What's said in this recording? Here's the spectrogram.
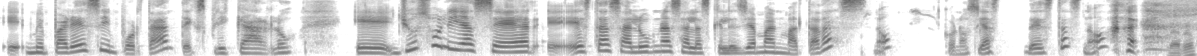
eh, me parece importante explicarlo. yo solía ser estas alumnas a las que les llaman matadas, ¿no? ¿Conocías de estas, no? Claro.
